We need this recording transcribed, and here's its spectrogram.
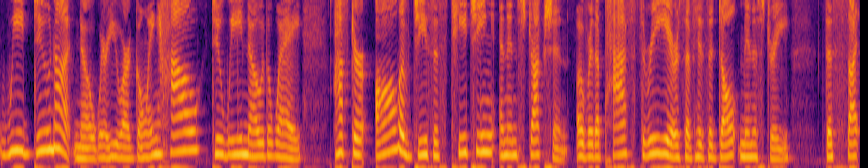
we do not know where you are going. How do we know the way? After all of Jesus' teaching and instruction over the past three years of his adult ministry, the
